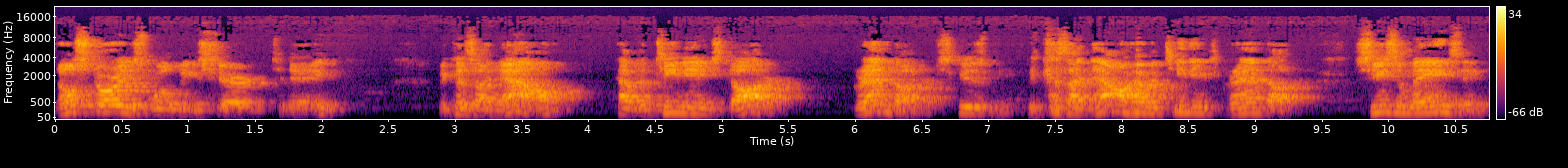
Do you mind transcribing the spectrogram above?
No stories will be shared today because I now have a teenage daughter granddaughter, excuse me, because I now have a teenage granddaughter. She's amazing,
